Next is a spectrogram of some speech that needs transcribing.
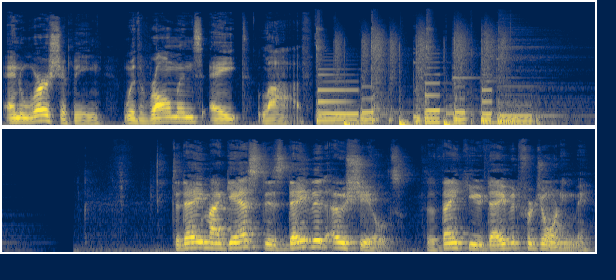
and worshiping with Romans 8 Live. Today, my guest is David O'Shields. So, thank you, David, for joining me.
